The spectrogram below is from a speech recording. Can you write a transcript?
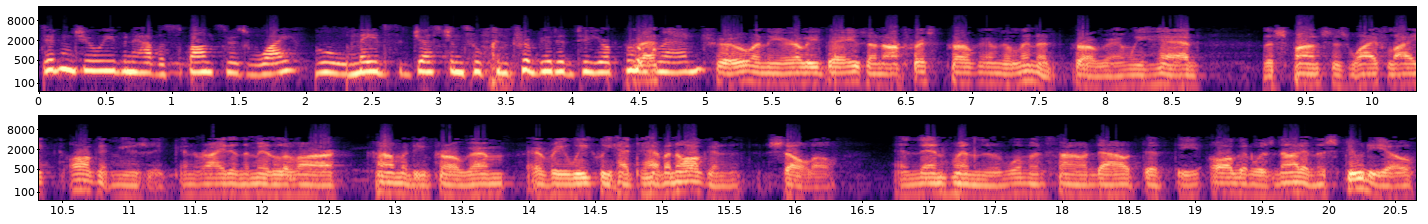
Didn't you even have a sponsor's wife who made suggestions, who contributed to your program? That's true. In the early days, on our first program, the Linit program, we had the sponsor's wife like organ music, and right in the middle of our comedy program, every week we had to have an organ solo. And then when the woman found out that the organ was not in the studio,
